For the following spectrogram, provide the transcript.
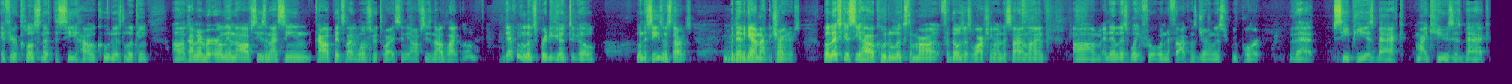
If you're close enough to see how Okudah is looking. Um, I remember early in the offseason, I seen Kyle Pitts like once or twice in the offseason. I was like, oh, definitely looks pretty good to go when the season starts. But then again, I'm not the trainers. But let's just see how Okudah looks tomorrow for those that's watching on the sideline. Um, and then let's wait for when the Falcons journalists report that CP is back, Mike Hughes is back,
